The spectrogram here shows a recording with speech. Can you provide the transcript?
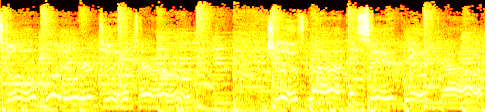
stumble into town, just like a sacred cow.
